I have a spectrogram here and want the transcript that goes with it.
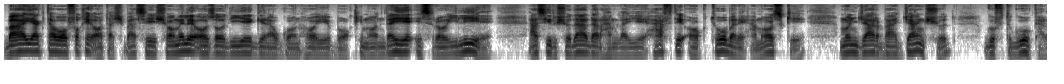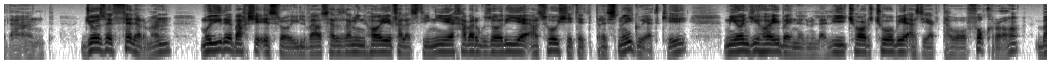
به یک توافق آتش بس شامل آزادی گروگانهای باقی مانده اسرائیلی اسیر شده در حمله هفت اکتبر حماس که منجر به جنگ شد گفتگو کرده اند. جوزف فدرمن مدیر بخش اسرائیل و سرزمین های فلسطینی خبرگزاری اسوشیتد پرس می گوید که میانجی های بین المللی چارچوب از یک توافق را به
